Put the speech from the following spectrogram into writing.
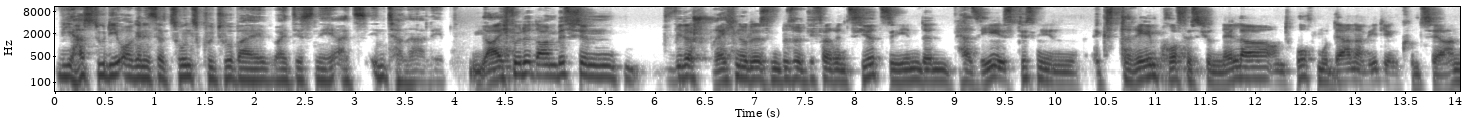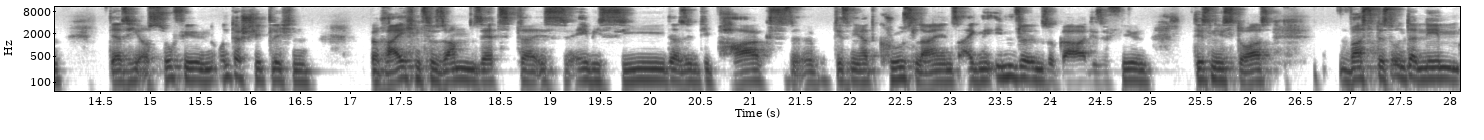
Wie hast du die Organisationskultur bei, bei Disney als interne erlebt? Ja, ich würde da ein bisschen widersprechen oder es ein bisschen differenziert sehen, denn per se ist Disney ein extrem professioneller und hochmoderner Medienkonzern, der sich aus so vielen unterschiedlichen Bereichen zusammensetzt. Da ist ABC, da sind die Parks, äh, Disney hat Cruise Lines, eigene Inseln sogar, diese vielen Disney Stores. Was das Unternehmen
